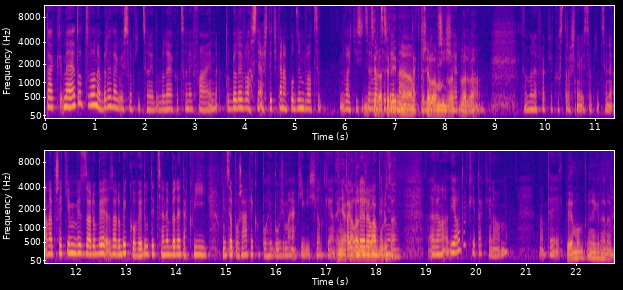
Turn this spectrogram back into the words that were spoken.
Tak ne, to, to nebyly tak vysoké ceny, to byly jako ceny fajn. To byly vlastně až teďka na podzim 20, 2021, tak to přelom byly příšerný, 22. No. To byly fakt jako strašně vysoké ceny. Ale předtím za doby, za doby covidu ty ceny byly takový, oni se pořád jako pohybují, že mají nějaký výchylky. A to, tak byly relativně, burza? Rela, jo, taky, taky, no. Na ty, v Piemontu někde nebo?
